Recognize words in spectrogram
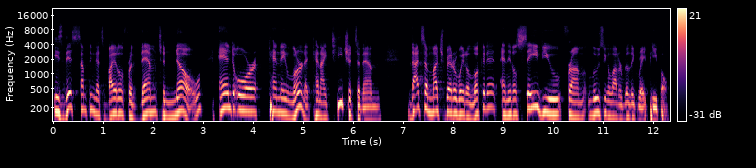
is this something that's vital for them to know? And or can they learn it? Can i teach it to them? That's a much better way to look at it and it'll save you from losing a lot of really great people.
